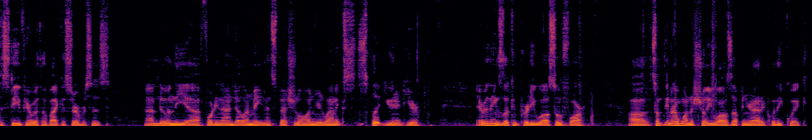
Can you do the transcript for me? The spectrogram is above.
is Steve here with Hobaica Services. I'm doing the uh, $49 maintenance special on your Lennox split unit here. Everything's looking pretty well so far. Uh, something I want to show you while I was up in your attic really quick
